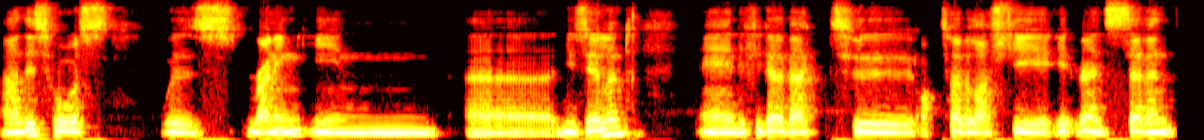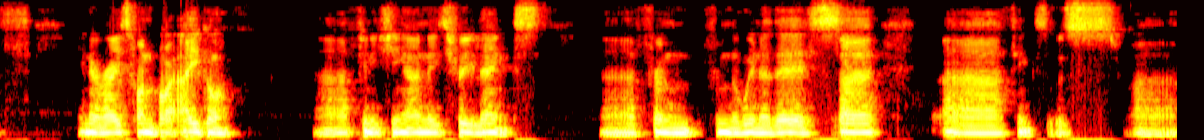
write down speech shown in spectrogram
uh, this horse was running in uh, New Zealand. And if you go back to October last year, it ran seventh in a race won by Aegon, finishing only three lengths uh, from from the winner there. So uh, I think it was uh,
